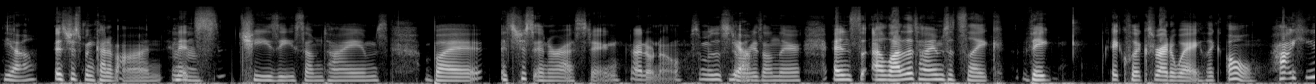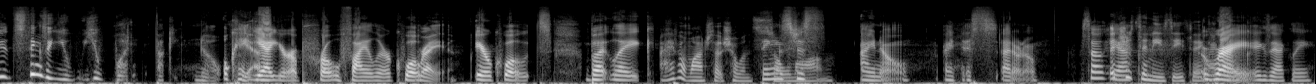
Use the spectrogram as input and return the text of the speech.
Yeah. It's just been kind of on, and Mhm. it's cheesy sometimes, but it's just interesting. I don't know some of the Yeah. stories on there, and a lot of the times it's like they it clicks right away. Like, oh, how you, it's things that you you wouldn't fucking know. Okay, Yeah. yeah, you're a profiler, quote Right. air quotes, but like I haven't watched that show in things so just long. I know, I it's I don't know. So It's just an easy thing. I Right, think. exactly.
